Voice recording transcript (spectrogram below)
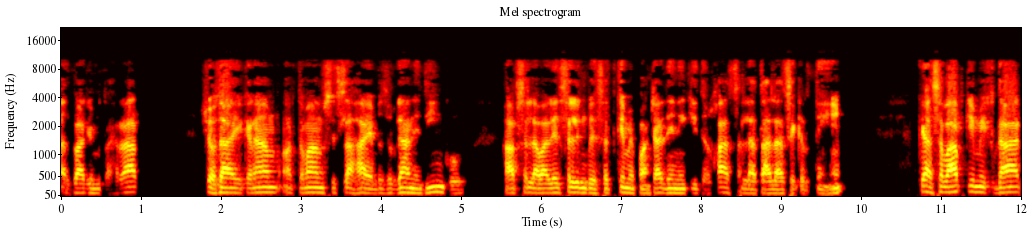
ازواج متحرات شہداء کرام اور تمام سلسلہ بزرگان دین کو آپ صلی اللہ علیہ وسلم کے صدقے میں پہنچا دینے کی درخواست اللہ تعالیٰ سے کرتے ہیں۔ کیا ثواب کی مقدار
